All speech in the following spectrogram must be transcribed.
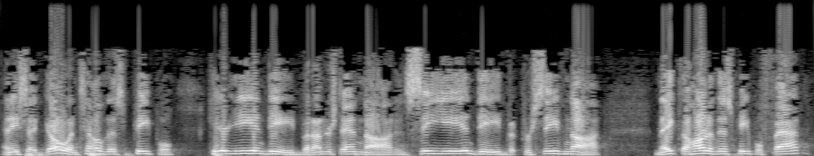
And he said, Go and tell this people, Hear ye indeed, but understand not, and see ye indeed, but perceive not. Make the heart of this people fat,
